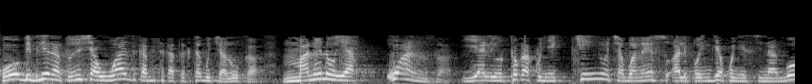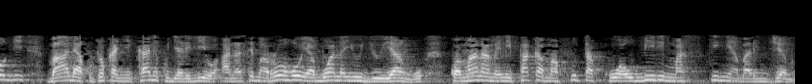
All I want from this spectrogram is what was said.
kwa hiyo biblia inatuonyesha wazi kabisa katika kitabu cha luka maneno ya kwanza yaliyotoka kwenye kinywa cha bwana yesu alipoingia kwenye sinagogi baada ya kutoka nyikani kujaribiwa. Anasema roho ya bwana yu juu yangu kwa maana amenipaka mafuta kuwahubiri maskini habari njema.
